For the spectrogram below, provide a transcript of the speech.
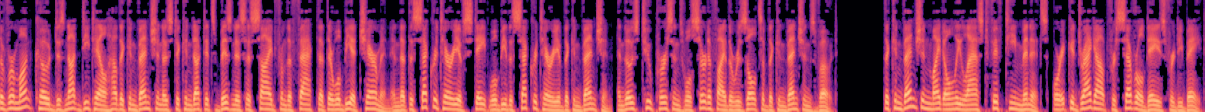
The Vermont Code does not detail how the convention is to conduct its business aside from the fact that there will be a chairman and that the Secretary of State will be the secretary of the convention, and those two persons will certify the results of the convention's vote. The convention might only last 15 minutes, or it could drag out for several days for debate.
